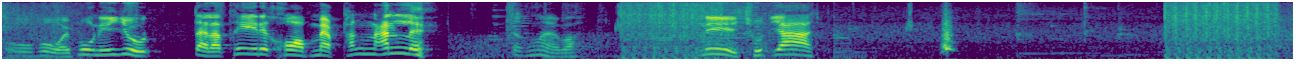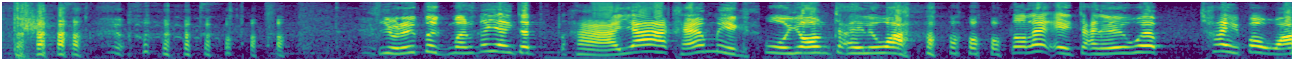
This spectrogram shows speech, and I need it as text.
โอ้โหพวกนี้อยู่แต่ละที่ได้ขอบแมปทั้งนั้นเลยจากตรงไหนวะ นี่ชุดย่า อยู่ในตึกมันก็ยังจะหายากแคมอีกโอ้ยอมใจเลยว่ะ ตอนแรกเอกใจเลยเว่าใช่เปล่าวะ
